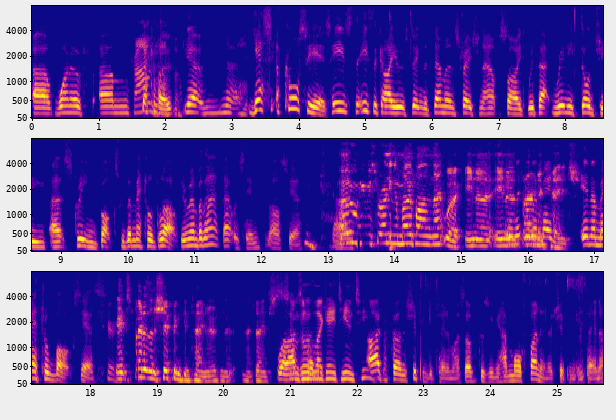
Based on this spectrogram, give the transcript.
uh, one of um, Fraunhofer. Giacomo- Yeah, no, yes, of course he is. He's the, he's the guy who was doing the demonstration outside with that really dodgy uh, screen box with the metal glove. Do you remember that? That was him last year. oh, he was running a mobile network in a in, In a a, in, a met- cage. in a metal box, yes. It's better than a shipping container, isn't it, uh, James? Well, I Sounds a little like AT and T. I prefer the shipping container myself because you can have more fun in a shipping container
